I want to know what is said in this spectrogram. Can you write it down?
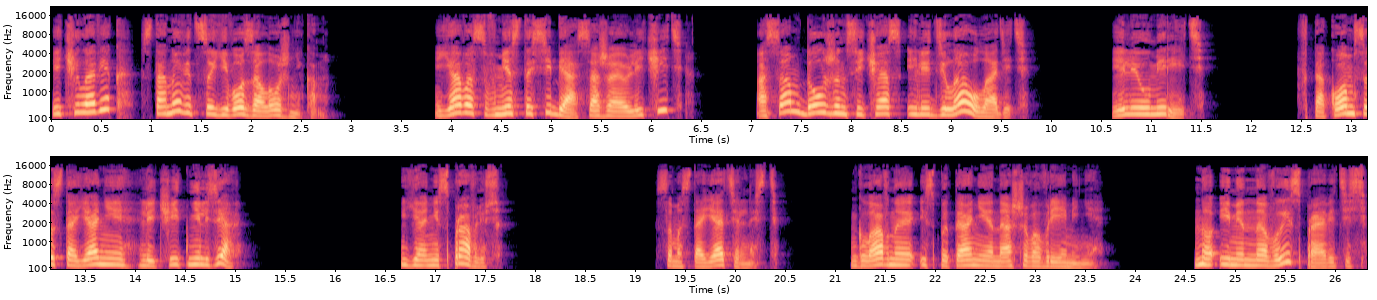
И человек становится его заложником. Я вас вместо себя сажаю лечить, а сам должен сейчас или дела уладить, или умереть. В таком состоянии лечить нельзя. Я не справлюсь. Самостоятельность — главное испытание нашего времени. Но именно вы справитесь.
